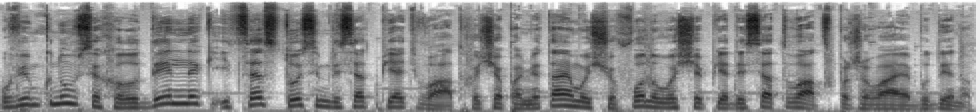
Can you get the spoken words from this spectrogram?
Увімкнувся холодильник, і це 175 Вт, хоча пам'ятаємо, що фоново ще 50 Вт споживає будинок.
